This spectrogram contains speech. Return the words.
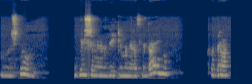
Ну, більше мінус двійки ми не розглядаємо квадрат.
